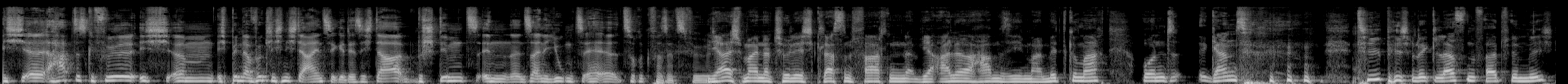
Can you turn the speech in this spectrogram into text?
Ich äh, habe das Gefühl, ich, ähm, ich bin da wirklich nicht der Einzige, der sich da bestimmt in, in seine Jugend äh, zurückversetzt fühlt. Ja, ich meine natürlich Klassenfahrten, wir alle haben sie mal mitgemacht und ganz typisch eine Klassenfahrt für mich.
